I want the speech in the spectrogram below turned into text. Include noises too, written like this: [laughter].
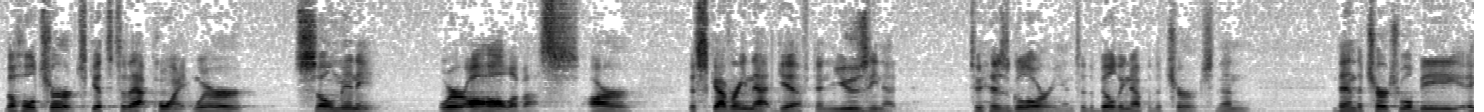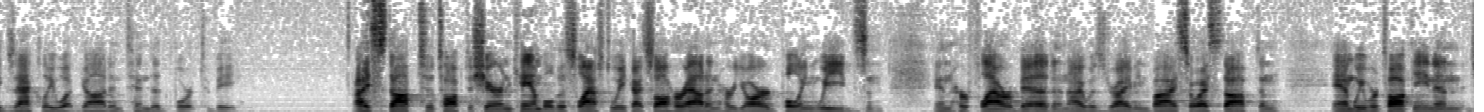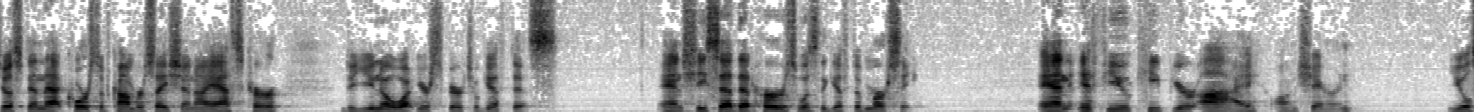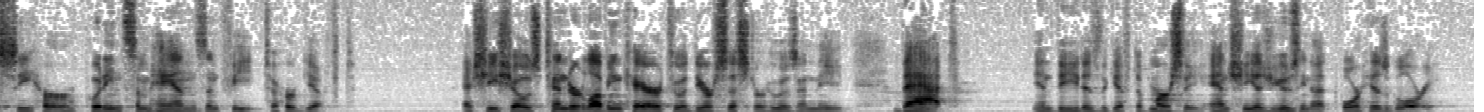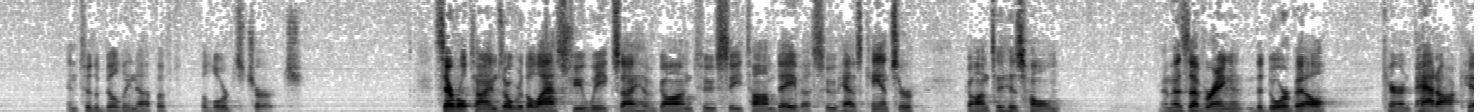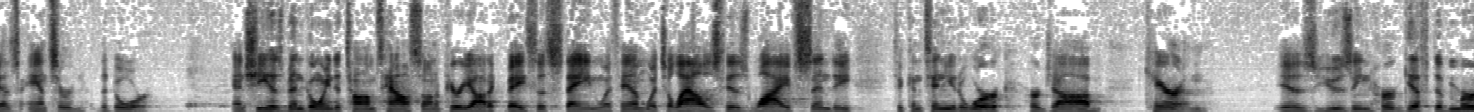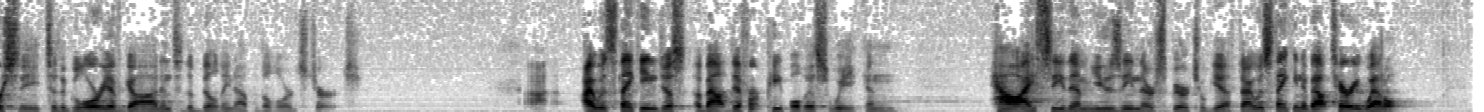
the whole church gets to that point where so many, where all of us are discovering that gift and using it to His glory and to the building up of the church, then, then the church will be exactly what God intended for it to be. I stopped to talk to Sharon Campbell this last week. I saw her out in her yard pulling weeds and in her flower bed, and I was driving by, so I stopped and and we were talking, and just in that course of conversation, I asked her, Do you know what your spiritual gift is? And she said that hers was the gift of mercy. And if you keep your eye on Sharon, you'll see her putting some hands and feet to her gift as she shows tender, loving care to a dear sister who is in need. That indeed is the gift of mercy, and she is using it for His glory and to the building up of the Lord's church. Several times over the last few weeks, I have gone to see Tom Davis, who has cancer, gone to his home. And as I've rang the doorbell, Karen Paddock has answered the door. And she has been going to Tom's house on a periodic basis, staying with him, which allows his wife, Cindy, to continue to work her job, Karen is using her gift of mercy to the glory of God and to the building up of the Lord's church. I was thinking just about different people this week and how I see them using their spiritual gift. I was thinking about Terry Weddle.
